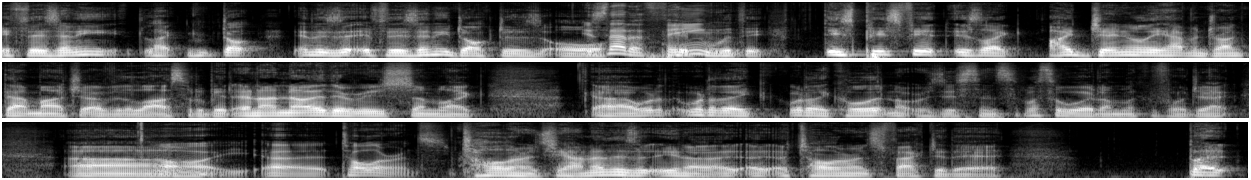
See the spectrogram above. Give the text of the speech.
If there's any like doc, and there's, if there's any doctors or Is that a thing? with the, this Piss Fit is like I genuinely haven't drunk that much over the last little bit, and I know there is some like. Uh, what, what do they what do they call it? Not resistance. What's the word I'm looking for, Jack? Um, oh, uh, tolerance. tolerance. Yeah, I know there's a, you know a, a tolerance factor there, but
